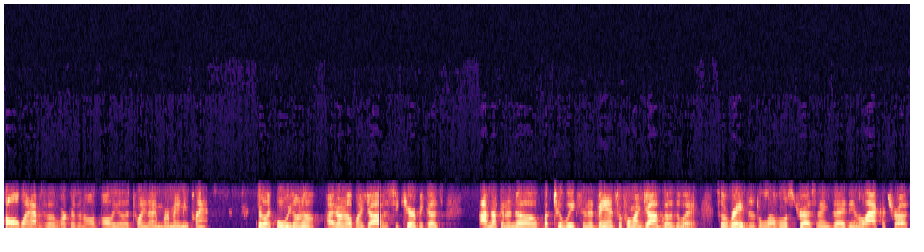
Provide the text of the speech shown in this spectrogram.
all what happens to the workers in all, all the other 29 remaining plants? They're like, well, we don't know. I don't know if my job is secure because I'm not going to know but two weeks in advance before my job goes away. So it raises the level of stress and anxiety and lack of trust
